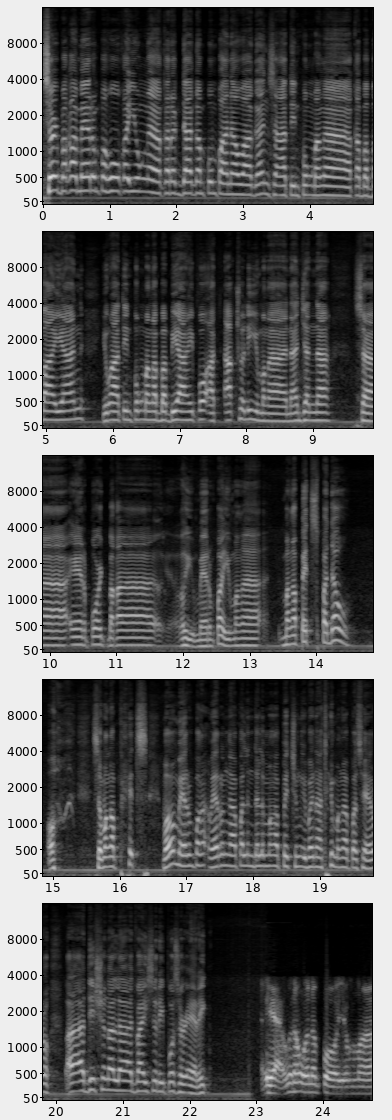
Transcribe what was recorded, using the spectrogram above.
Sir, baka meron pa ho kayong ah, karagdagan pong panawagan sa atin pong mga kababayan, yung atin pong mga babiyahe po at actually yung mga nandyan na sa airport baka oy, meron pa yung mga mga pets pa daw. Oh, sa mga pets. Mama, meron pa meron nga pala dalang mga pets yung iba nating mga pasero. Ah, additional ah, advisory po Sir Eric. Yeah, unang-una po yung mga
